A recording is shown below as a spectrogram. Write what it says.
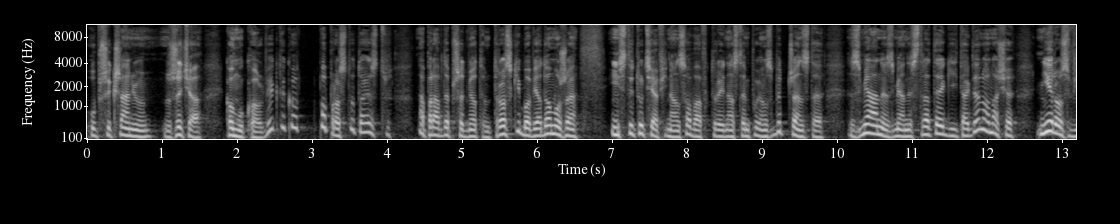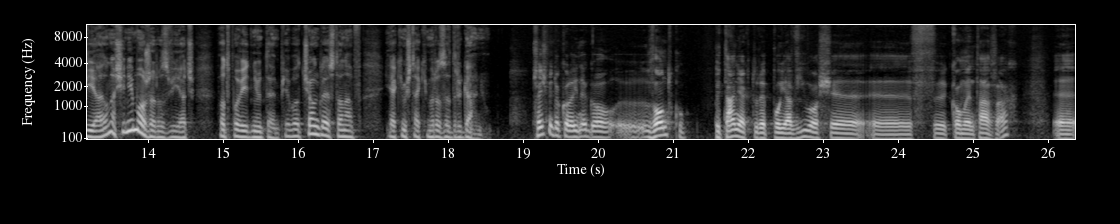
uprzykrzaniu życia komukolwiek, tylko po prostu to jest naprawdę przedmiotem troski, bo wiadomo, że instytucja finansowa, w której następują zbyt częste zmiany, zmiany strategii i tak dalej, ona się nie rozwija, ona się nie może rozwijać w odpowiednim tempie, bo ciągle jest ona w jakimś takim rozedrganiu. Przejdźmy do kolejnego e, wątku, pytania, które pojawiło się e, w komentarzach. E,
